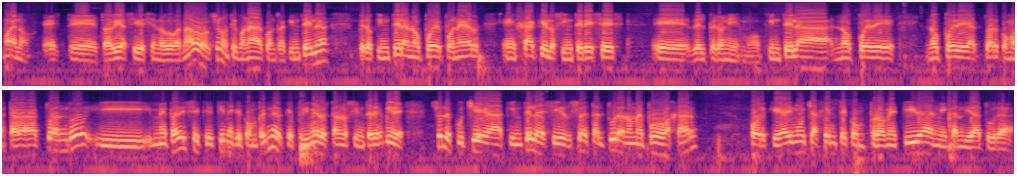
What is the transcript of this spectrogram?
Bueno, este, todavía sigue siendo gobernador. Yo no tengo nada contra Quintela, pero Quintela no puede poner en jaque los intereses eh, del peronismo. Quintela no puede no puede actuar como está actuando y me parece que tiene que comprender que primero están los intereses. Mire, yo lo escuché a Quintela decir, yo a esta altura no me puedo bajar porque hay mucha gente comprometida en mi candidatura.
